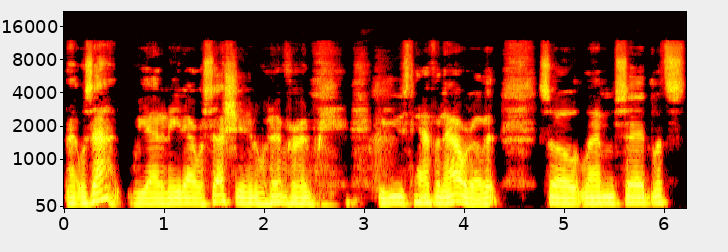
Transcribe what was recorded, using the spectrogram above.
that was that. We had an eight-hour session or whatever, and we, we used half an hour of it. So Lem said, "Let's.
